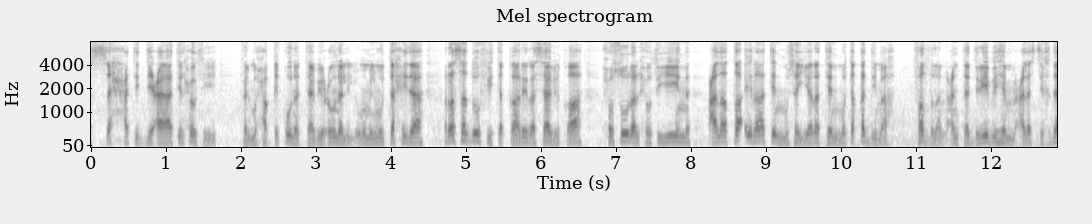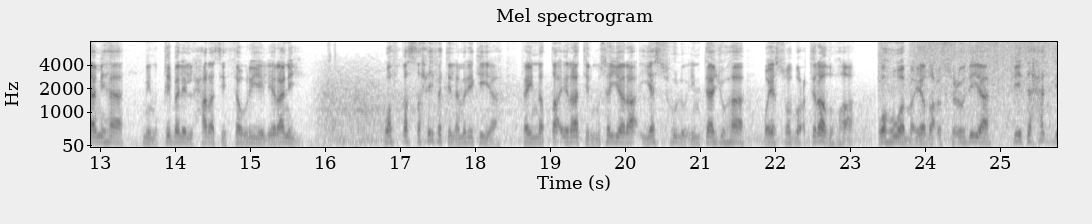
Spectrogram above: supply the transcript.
صحة ادعاءات الحوثي فالمحققون التابعون للأمم المتحدة رصدوا في تقارير سابقة حصول الحوثيين على طائرات مسيرة متقدمة فضلا عن تدريبهم على استخدامها من قبل الحرس الثوري الإيراني. وفق الصحيفة الأمريكية فإن الطائرات المسيرة يسهل إنتاجها ويصعب اعتراضها وهو ما يضع السعودية في تحد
